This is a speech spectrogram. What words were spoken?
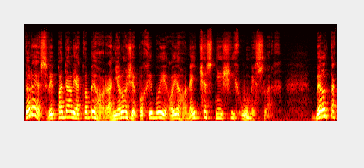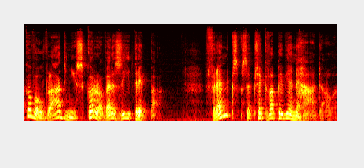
Torres vypadal, jako by ho ranilo, že pochybuji o jeho nejčestnějších úmyslech. Byl takovou vládní skoro verzí Tripa. Franks se překvapivě nehádal,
